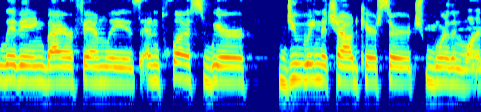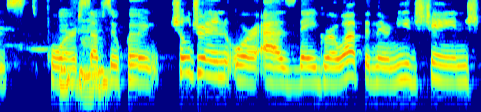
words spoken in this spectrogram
living by our families. And plus, we're doing the childcare search more than once for mm-hmm. subsequent children or as they grow up and their needs change.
